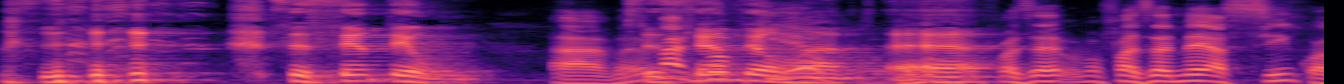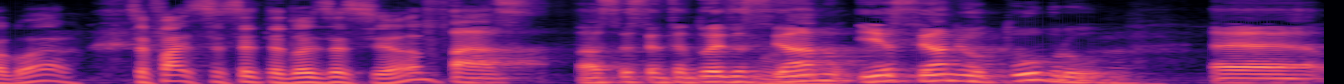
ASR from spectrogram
61. Ah, 61 anos. É. Vou, fazer, vou fazer 65 agora. Você faz 62 esse ano? Faço. Faço 62 esse uhum. ano. E esse ano, em outubro, é,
